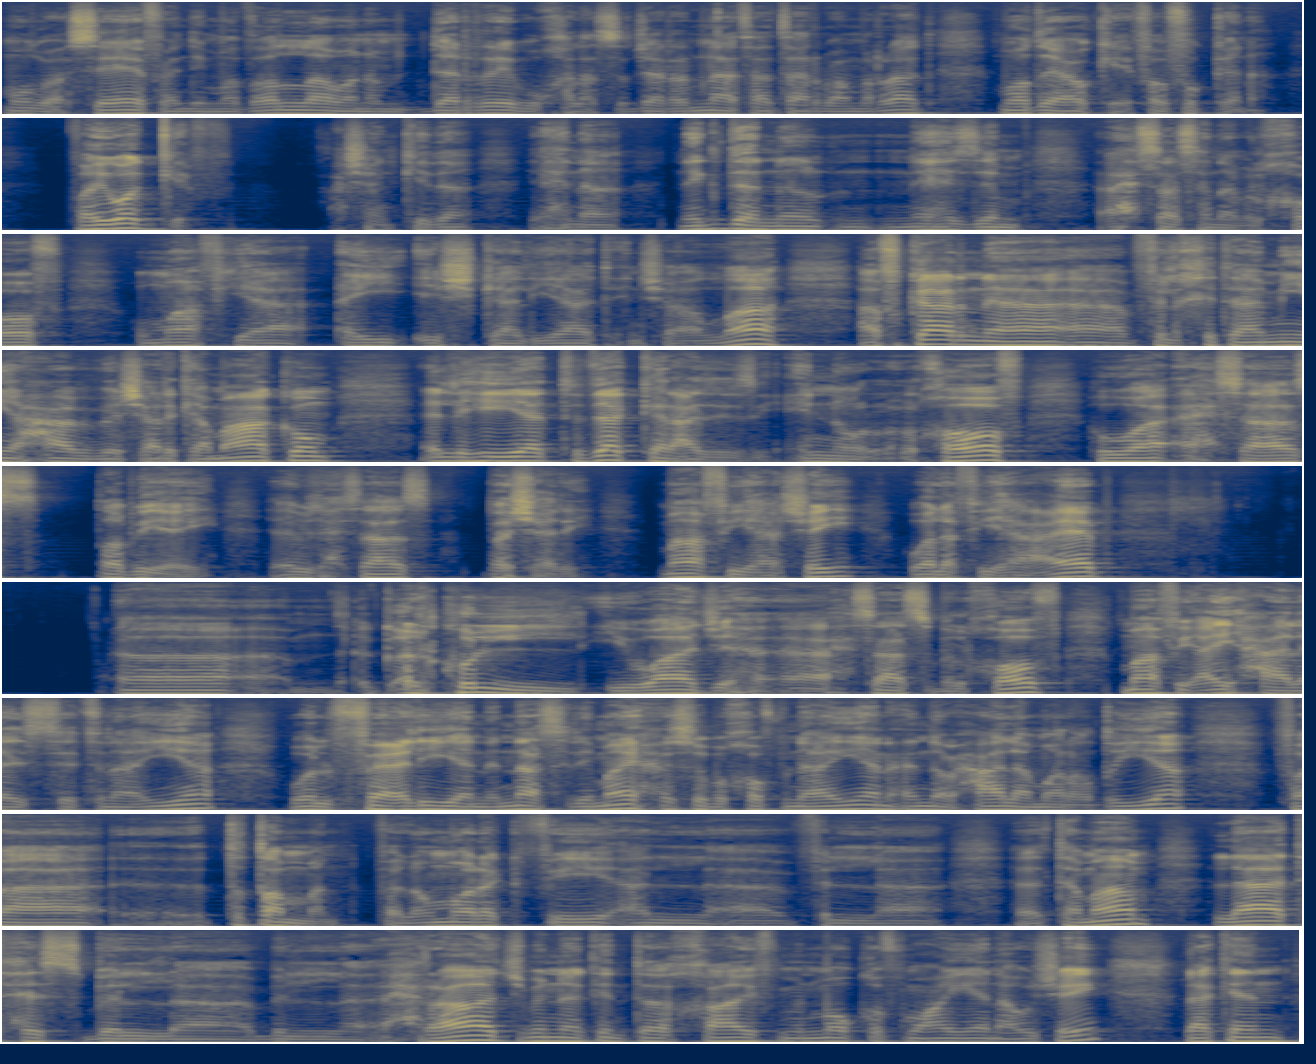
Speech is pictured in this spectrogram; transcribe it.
الموضوع safe عندي مظلة وأنا متدرب وخلاص جربناه ثلاث أربع مرات موضوع okay ففكنا. فيوقف. عشان كذا إحنا نقدر نهزم احساسنا بالخوف وما فيها أي إشكاليات إن شاء الله. أفكارنا في الختامية حابب أشاركها معكم اللي هي تذكر عزيزي إنه الخوف هو إحساس طبيعي إحساس بشري. ما فيها شيء ولا فيها عيب. آه الكل يواجه إحساس بالخوف ما في أي حالة استثنائية والفعليا الناس اللي ما يحسوا بالخوف نهائيا عندهم حالة مرضية فتطمن. فالامورك في ال في ال تمام. لا تحس بال بالإحراج منك أنت خايف من موقف معين أو شيء لكن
